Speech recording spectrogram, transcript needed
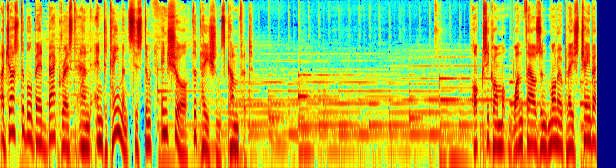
Adjustable bed backrest and entertainment system ensure the patient's comfort. Oxycom 1000 monoplace chamber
